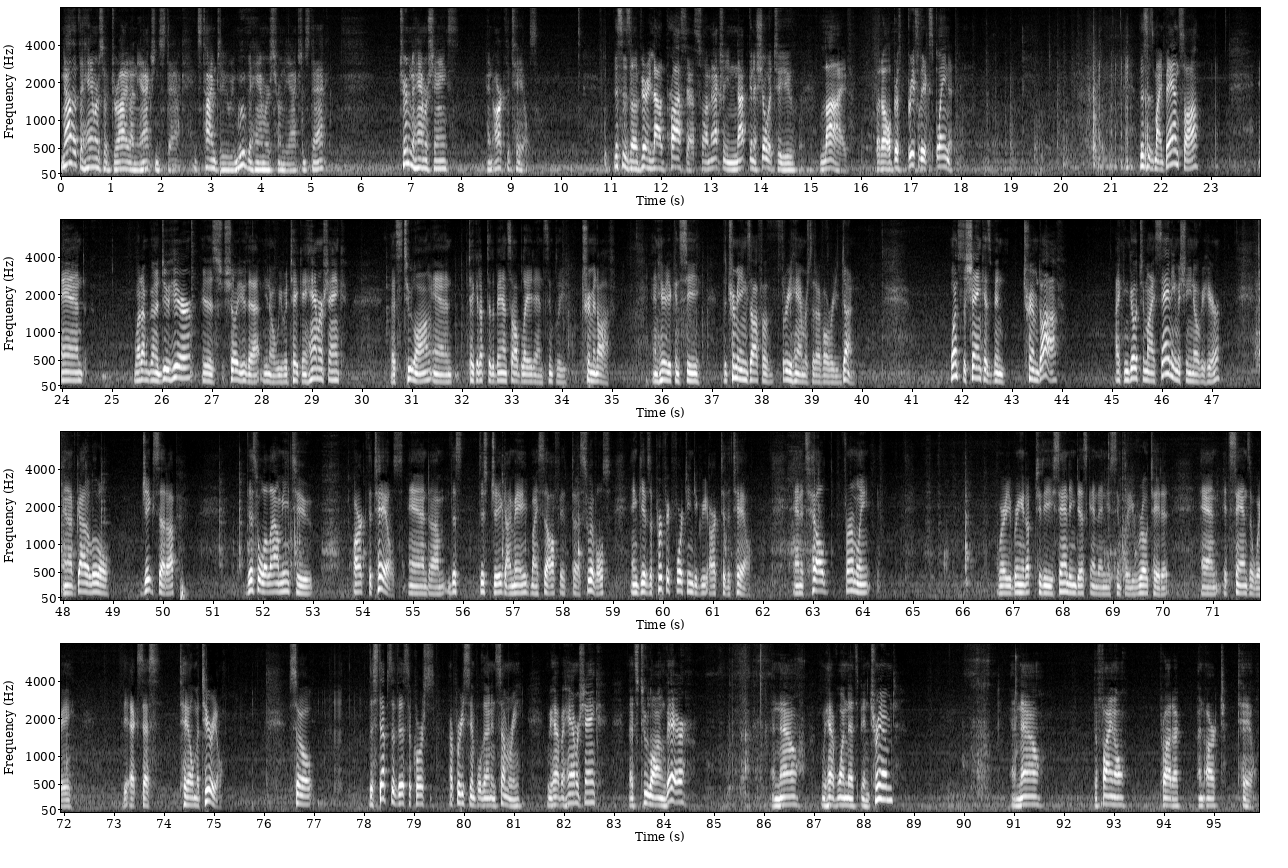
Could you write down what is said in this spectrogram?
Now that the hammers have dried on the action stack, it's time to remove the hammers from the action stack, trim the hammer shanks, and arc the tails. This is a very loud process, so I'm actually not going to show it to you live, but I'll br briefly explain it. This is my bandsaw, and what I'm going to do here is show you that, you know, we would take a hammer shank that's too long and take it up to the bandsaw blade and simply trim it off. And here you can see the trimmings off of three hammers that I've already done. Once the shank has been trimmed off, I can go to my sanding machine over here and I've got a little jig set up. This will allow me to arc the tails and um, this this jig I made myself it uh, swivels and gives a perfect 14 degree arc to the tail. And it's held firmly where you bring it up to the sanding disc and then you simply rotate it and it sands away the excess tail material. So the steps of this of course are pretty simple then. In summary we have a hammer shank that's too long there and now we have one that's been trimmed. And now the final product an arced tail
